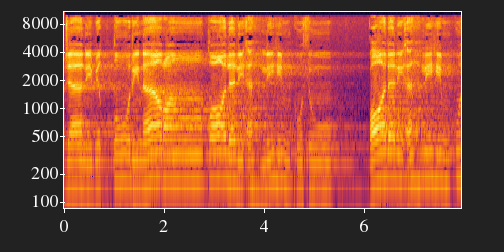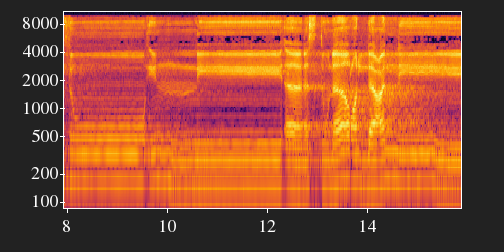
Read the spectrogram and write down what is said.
جانب الطور نارا قال لأهلهم كثوا قال لأهلهم كثوا إني آنست نارا لعلي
